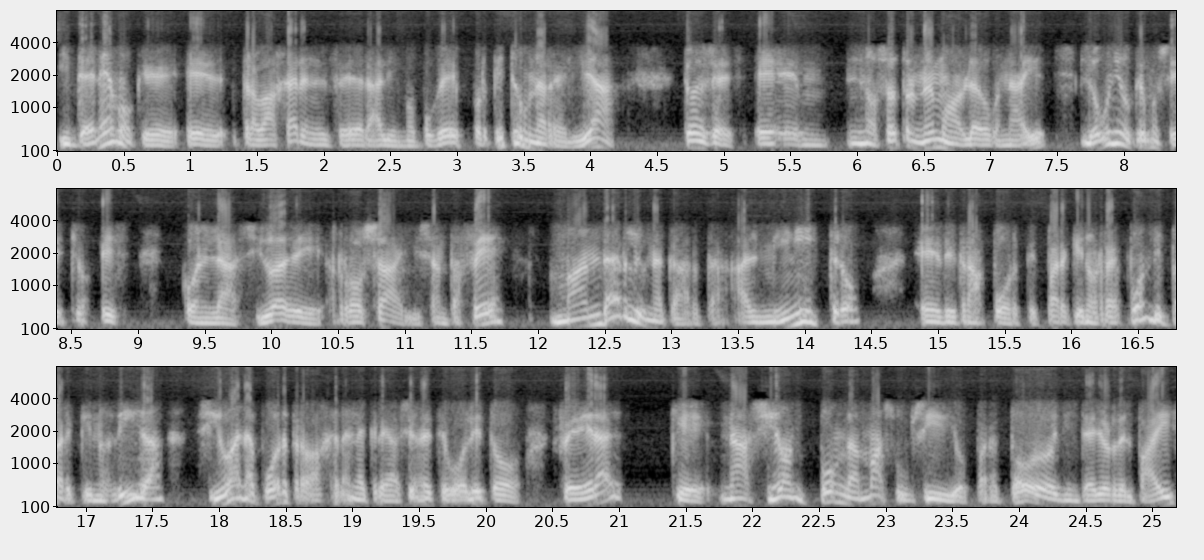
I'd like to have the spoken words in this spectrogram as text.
y tenemos que eh, trabajar en el federalismo, porque porque esto es una realidad. Entonces, nosotros no hemos hablado con nadie. Lo único que hemos hecho es con la ciudad de Rosario y Santa Fe, mandarle una carta al ministro eh, de Transporte para que nos responda y para que nos diga si van a poder trabajar en la creación de este boleto federal que Nación ponga más subsidios para todo el interior del país,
